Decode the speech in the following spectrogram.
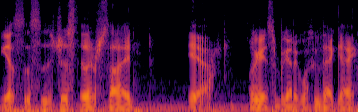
I guess this is just the other side. Yeah. Okay, so we gotta go through that guy.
